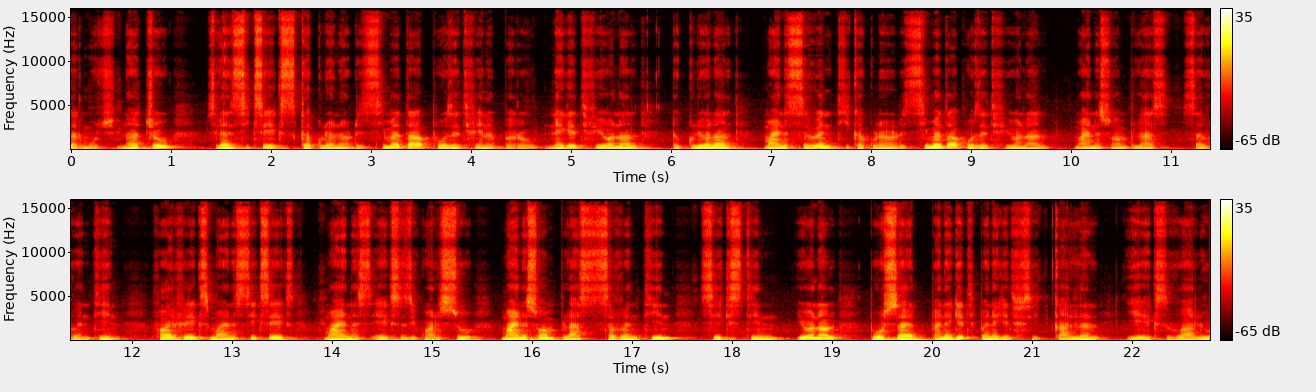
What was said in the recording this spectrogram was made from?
term ኦች ናቸው። ስለዚህ ሲክስ ኤክስ ከእኩል ይሆናል ወደዚህ ሲመጣ positive የነበረው negative ይሆናል እኩል ይሆናል። minus seventeen ከእኩል ይሆናል ወደዚህ ሲመጣ positive ይሆናል minus one plus seventeen five x minus six x minus x is equal to minus one plus seventeen sixteen ይሆናል both side በ negative በ negative ሲቃለል የ x value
